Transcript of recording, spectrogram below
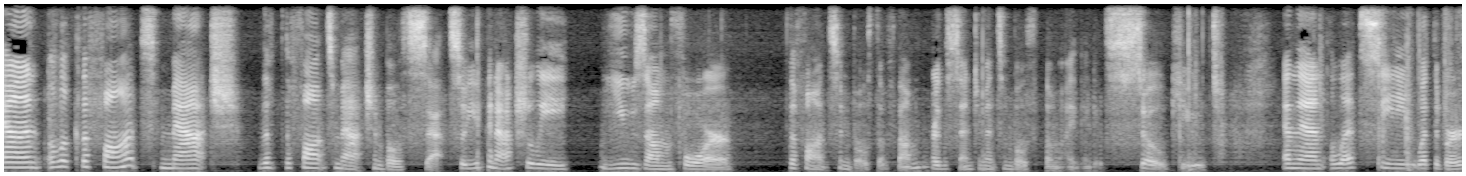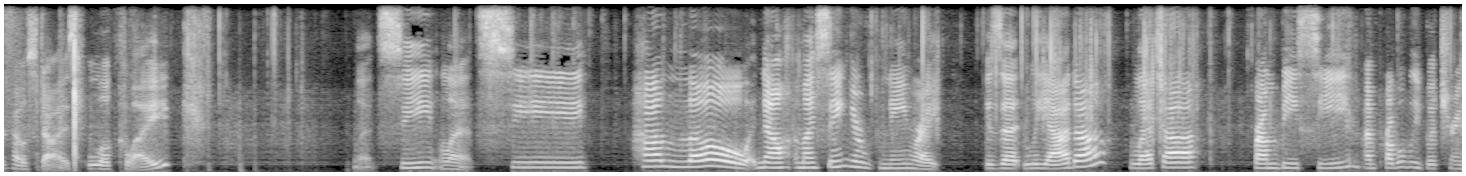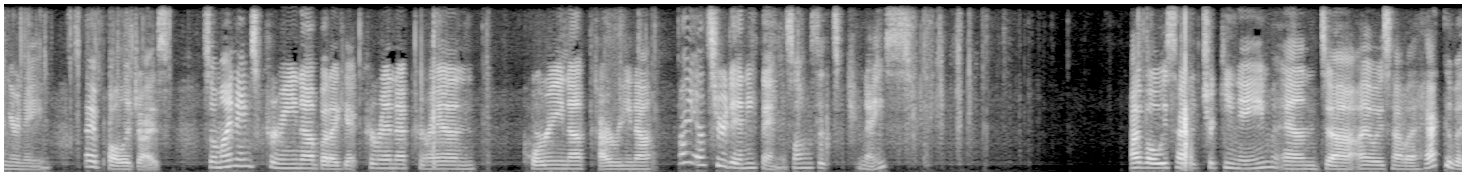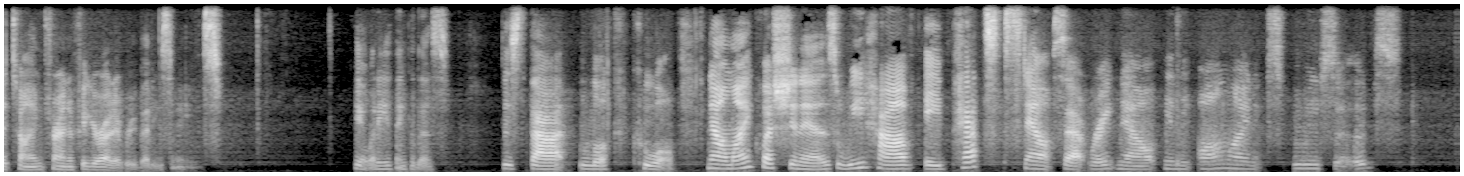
And look, the fonts match. The, the fonts match in both sets. So you can actually use them for the fonts in both of them, or the sentiments in both of them. I think it's so cute. And then let's see what the birdhouse dies look like. Let's see. Let's see. Hello. Now, am I saying your name right? Is it Liada? Leta from BC? I'm probably butchering your name. I apologize. So my name's Karina, but I get Karina, Corinne, Corina, Karina. I answered anything as long as it's nice. I've always had a tricky name, and uh, I always have a heck of a time trying to figure out everybody's names. Okay, what do you think of this? does that look cool? Now, my question is, we have a pets stamp set right now in the online exclusives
